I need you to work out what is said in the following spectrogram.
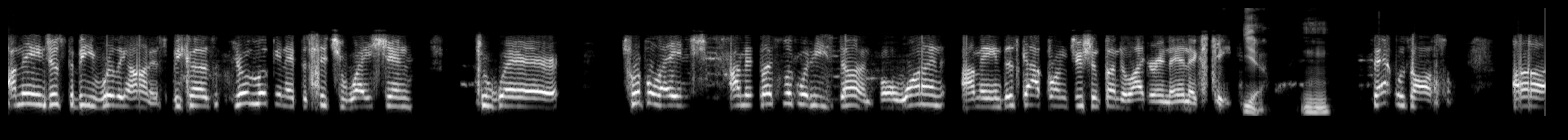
I mean, just to be really honest, because you're looking at the situation to where Triple H. I mean, let's look what he's done. For one, I mean, this guy brought Jushin Thunder Liger into NXT. Yeah. Mm-hmm. That was awesome. Uh,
